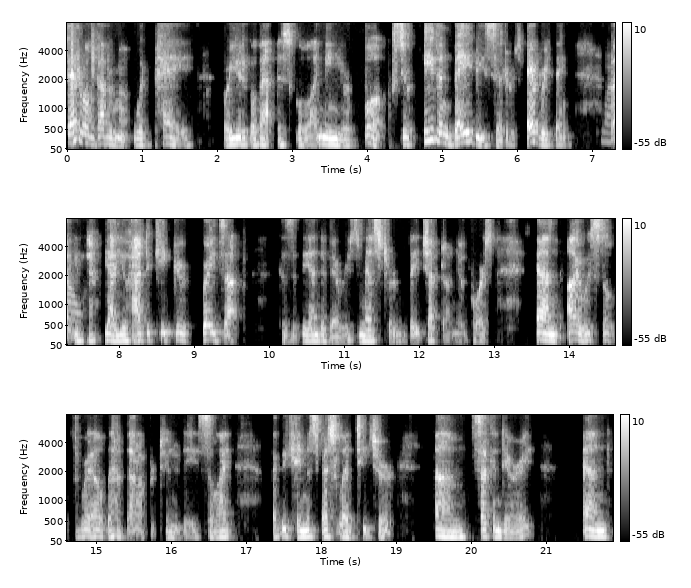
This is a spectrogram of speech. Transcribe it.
federal government would pay for you to go back to school. I mean, your books, your even babysitters, everything. But you, Wow. yeah, you had to keep your grades up because at the end of every semester they checked on you, of course. And I was so thrilled to have that opportunity. So I, I became a special ed teacher, um, secondary, and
